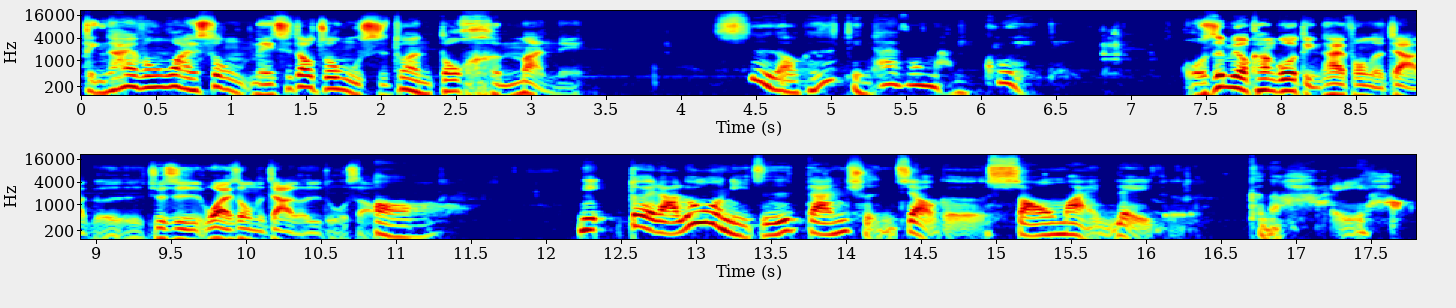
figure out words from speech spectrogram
鼎泰丰外送每次到中午时段都很满呢。是哦，可是鼎泰丰蛮贵的。我是没有看过鼎泰丰的价格，就是外送的价格是多少哦。你对啦，如果你只是单纯叫个烧麦类的，可能还好。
